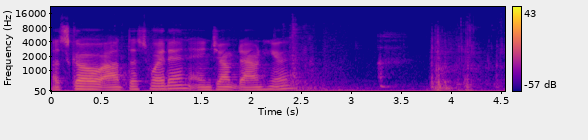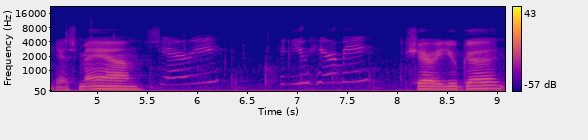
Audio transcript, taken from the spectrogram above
Let's go out this way then and jump down here. Yes, ma'am. Sherry? Can you hear me? Sherry, you good?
